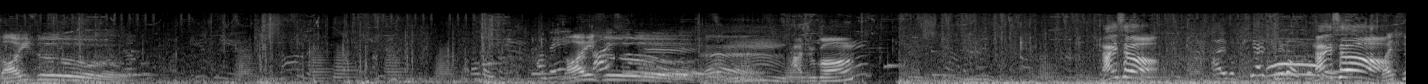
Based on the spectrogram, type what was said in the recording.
nice 아, 네. nice. 네. 음다 죽어 nice! 아 이거 피할 데가 없어. nice! nice.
